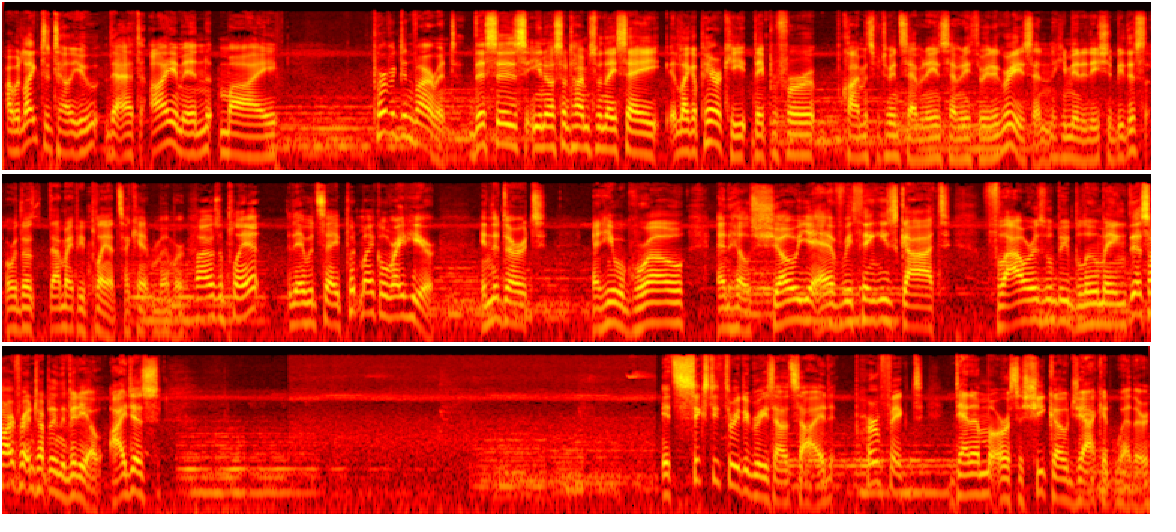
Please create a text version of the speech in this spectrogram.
I would like to tell you that I am in my perfect environment. This is, you know, sometimes when they say, like a parakeet, they prefer climates between 70 and 73 degrees, and humidity should be this, or that might be plants, I can't remember. If I was a plant, they would say, put Michael right here in the dirt, and he will grow, and he'll show you everything he's got. Flowers will be blooming. Sorry for interrupting the video. I just It's 63 degrees outside, perfect denim or sashiko jacket weather.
